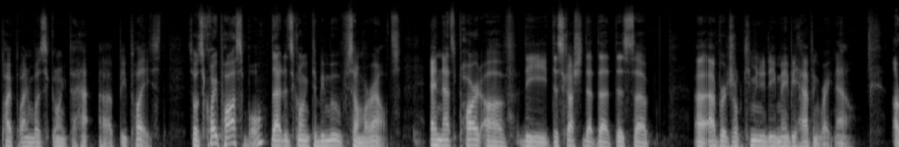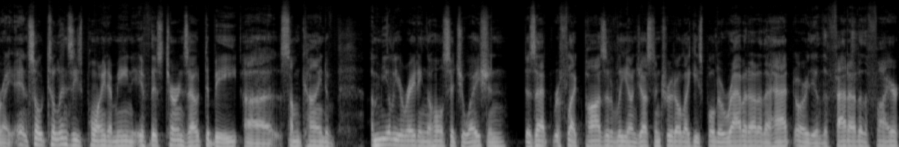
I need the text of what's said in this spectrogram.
pipeline was going to ha- uh, be placed. So it's quite possible that it's going to be moved somewhere else, and that's part of the discussion that that this uh, uh, Aboriginal community may be having right now. All right. And so, to Lindsay's point, I mean, if this turns out to be uh, some kind of ameliorating the whole situation, does that reflect positively on Justin Trudeau, like he's pulled a rabbit out of the hat or the, the fat out of the fire,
